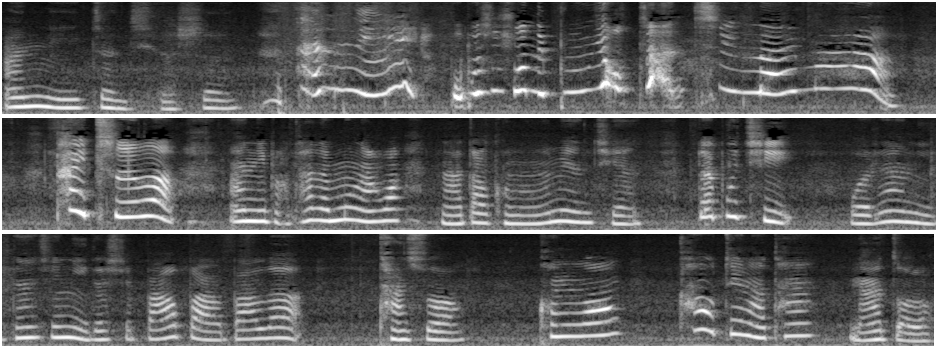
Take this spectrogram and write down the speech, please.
安妮站起了身。安妮，我不是说你不。要站起来吗？太迟了，安妮把她的木兰花拿到恐龙的面前。对不起，我让你担心你的小宝宝宝了。她说。恐龙靠近了她，拿走了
